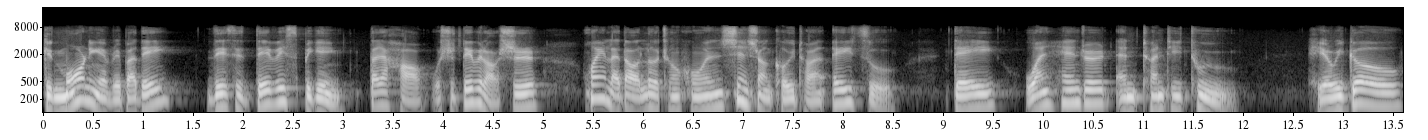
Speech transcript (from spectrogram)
Good morning, everybody. This is David speaking. 大家好，我是 David 老师，欢迎来到乐成宏恩线上口语团 A 组，Day one hundred and twenty-two. Here we go.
